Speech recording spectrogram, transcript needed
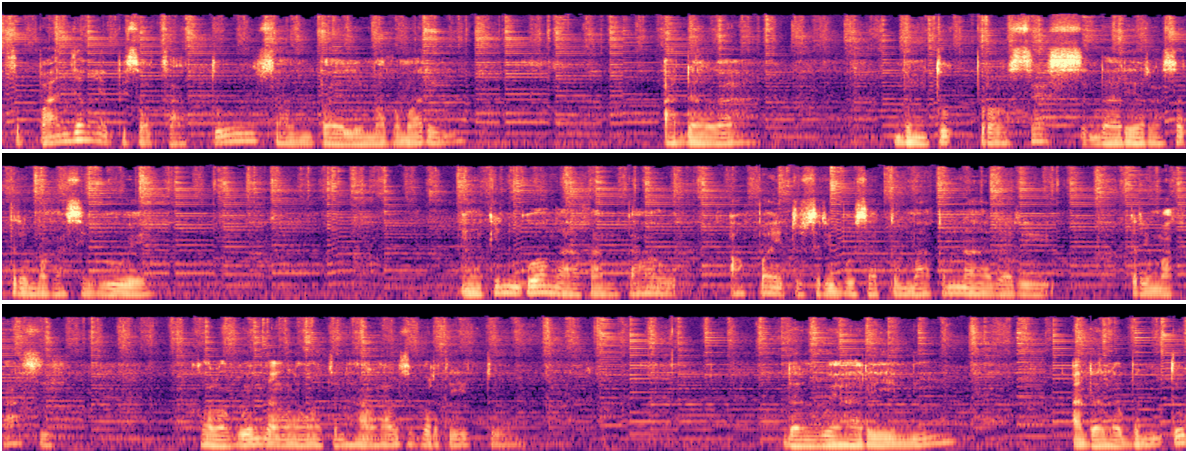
sepanjang episode 1 sampai 5 kemarin adalah bentuk proses dari rasa terima kasih gue. Mungkin gue gak akan tahu apa itu seribu satu makna dari terima kasih kalau gue gak ngelewatin hal-hal seperti itu dan gue hari ini adalah bentuk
